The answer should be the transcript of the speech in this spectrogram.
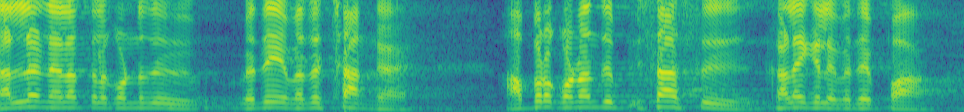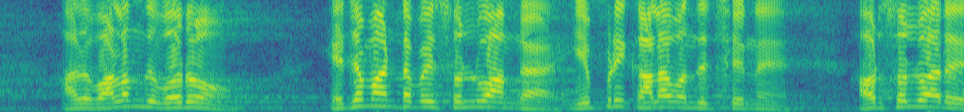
நல்ல நிலத்தில் கொண்டு வந்து விதைய விதைச்சாங்க. அப்புறம் கொண்டு வந்து பிசாசு களைகளை விதைப்பான். அது வளர்ந்து வரும். எஜமான்ட்ட போய் சொல்லுவாங்க எப்படி களை வந்துச்சுன்னு? அவர் சொல்லுவார்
